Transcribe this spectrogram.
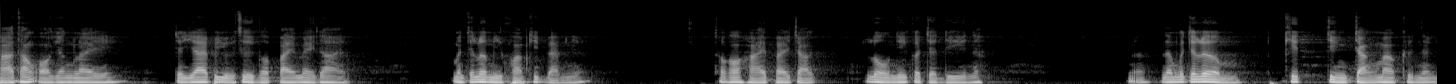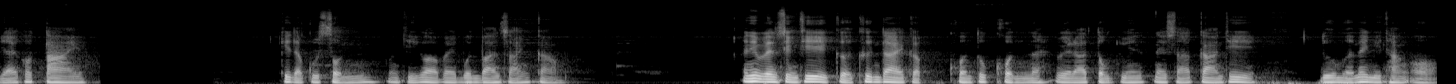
หาทางออกอย่างไร จะย้ายไปอยู่ที่อื่นก็ไปไม่ได้ มันจะเริ่มมีความคิดแบบนี้ ถ้าเขาหายไปจากโลกนี้ก็จะดีนะนะแล้วก็จะเริ่มคิด จริงจังมากขึ้นนะอยาให้เขาตาย คิดอกุศลบางทีก็ไปบนบานสารเก่า อันนี้เป็นสิ่งที่เกิดขึ้นได้กับคนทุกคนนะเวลาตกอยู่ในสถานการณ์ที่ดูเหมือนไม่มีทางออก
